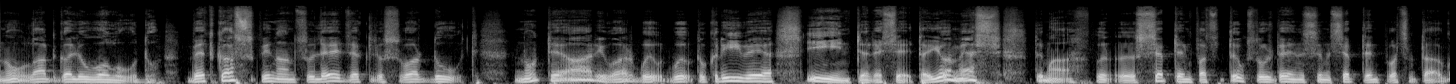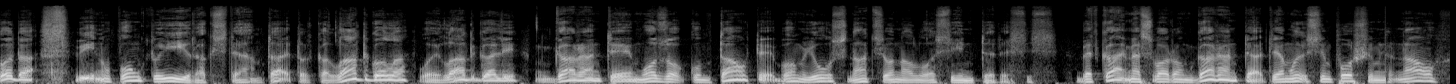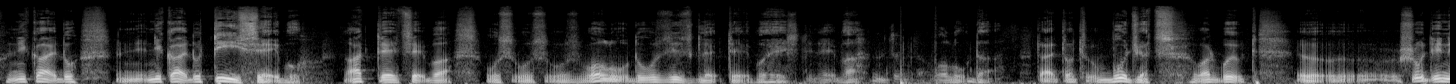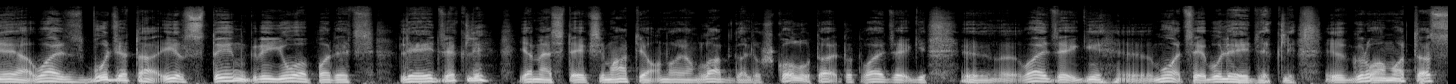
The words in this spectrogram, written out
nu, latgaļu valodu. Bet kas finansu līdzekļus var dot? Nu, te arī var būt, būtu Krīvija interesēta, jo mēs tamā 17, 1917. gadā vienu punktu īrakstējām. Tā ir tad, ka Latgola vai Latgali garantē mozokumu tautībām jūs nacionālu nacionālos intereses. Bet kā mēs varam garantēt, ja mums pašiem nav nekādu, nekādu tīsību attiecībā uz, uz, uz valodu, uz izglītību īstenībā, valodā. Tātad budžets varbūt šodienajā valsts budžetā ir stingri joparedz līdzekļi. Ja mēs teiksim atjaunojam latgaļu skolu, tad vajadzīgi, vajadzīgi mocību līdzekļi. Gromotas,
